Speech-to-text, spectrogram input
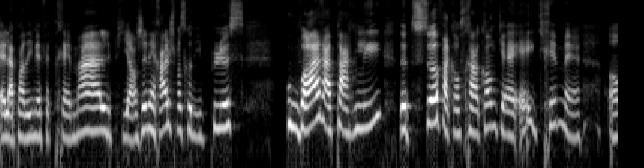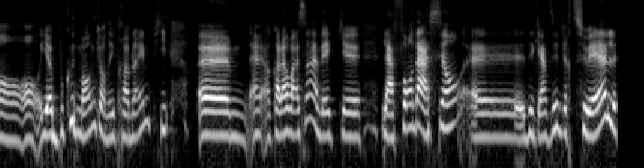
Euh, la pandémie a fait très mal. Puis, en général, je pense qu'on est plus ouvert à parler de tout ça, fait qu'on se rend compte que, hey, crime, euh, il y a beaucoup de monde qui ont des problèmes. Puis, euh, en collaboration avec euh, la Fondation euh, des gardiens virtuels,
